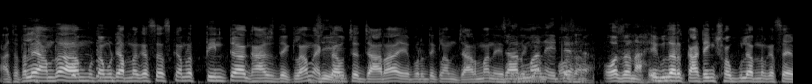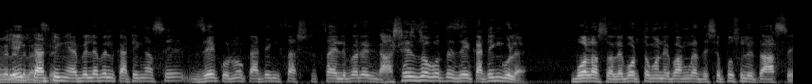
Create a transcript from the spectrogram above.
আচ্ছা তাহলে আমরা মোটামুটি আপনার কাছে আজকে আমরা তিনটা ঘাস দেখলাম একটা হচ্ছে জারা এরপরে দেখলাম জার্মান জার্মান এটা অজানা। হ্যাঁ। এগুলার কাটিং সবগুলো আপনার কাছে এই অ্যাভেলেবেল আছে কাটিং অ্যাভেলেবেল কাটিং আছে যে কোনো কাটিং চাইলে পরে ঘাসের জগতে যে কাটিংগুলো বলা চলে বর্তমানে বাংলাদেশে প্রচলিত আছে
